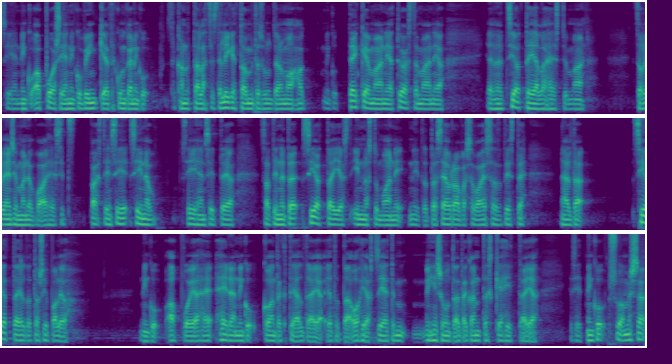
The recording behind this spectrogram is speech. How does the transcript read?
siihen niin kuin apua, siihen niin kuin vinkkiä, että kuinka niin kuin se kannattaa lähteä sitä liiketoimintasuunnitelmaa niin kuin tekemään ja työstämään ja, ja sijoittajia lähestymään. Se oli ensimmäinen vaihe. Sitten päästiin si- siinä, siihen sitten ja saatiin näitä sijoittajia innostumaan, niin, niin tota seuraavassa vaiheessa saatiin sitten näiltä sijoittajilta tosi paljon niin kuin apua ja he, heidän niin kuin kontakteilta ja, ja tota ohjausta siihen, että mihin suuntaan tätä kannattaisi kehittää. Ja, ja sitten niin Suomessa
